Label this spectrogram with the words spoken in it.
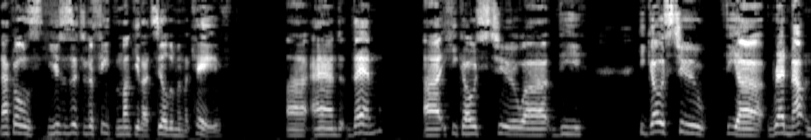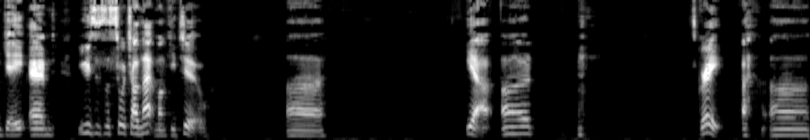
Knuckles uses it to defeat the monkey that sealed him in the cave. Uh, and then, uh, he goes to, uh, the, he goes to the, uh, Red Mountain Gate and uses the switch on that monkey too. Uh, yeah, uh, it's great. Uh, uh,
